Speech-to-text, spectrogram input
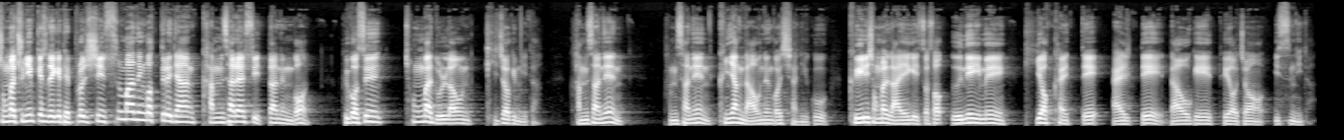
정말 주님께서 내게 베풀어 주신 수많은 것들에 대한 감사를 할 수 있다는 것 그것은 정말 놀라운 기적입니다. 감사는 감사는 그냥 나오는 것이 아니고 그 일이 정말 나에게 있어서 은혜임을 기억할 때, 알때 나오게 되어져 있습니다.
